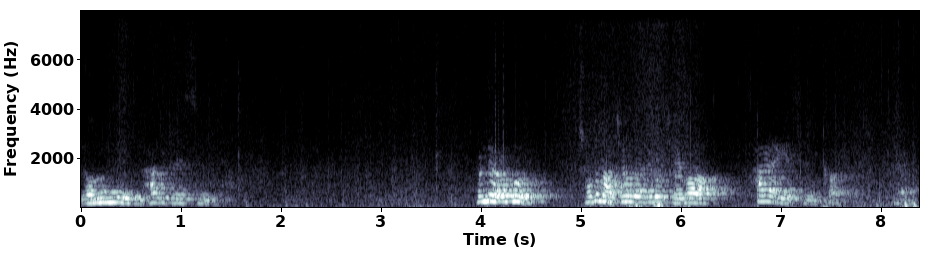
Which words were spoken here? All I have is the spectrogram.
연민하기도 했습니다. 그런데 여러분, 저도 마찬가지로 제가 살아야겠으니까, 네.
